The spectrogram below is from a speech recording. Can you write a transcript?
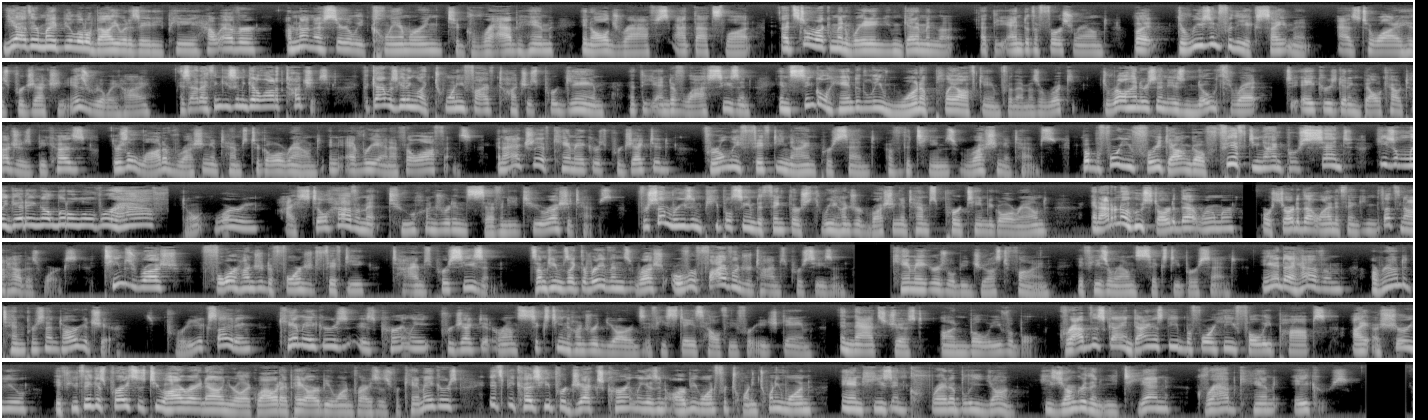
Yeah, there might be a little value at his ADP. However, I'm not necessarily clamoring to grab him in all drafts at that slot. I'd still recommend waiting. You can get him in the at the end of the first round. But the reason for the excitement as to why his projection is really high is that I think he's going to get a lot of touches. The guy was getting like 25 touches per game at the end of last season and single handedly won a playoff game for them as a rookie. Darrell Henderson is no threat to Akers getting bell cow touches because there's a lot of rushing attempts to go around in every NFL offense. And I actually have Cam Akers projected for only 59% of the team's rushing attempts. But before you freak out and go, 59%, he's only getting a little over half, don't worry. I still have him at 272 rush attempts. For some reason, people seem to think there's 300 rushing attempts per team to go around. And I don't know who started that rumor or started that line of thinking, but that's not how this works. Teams rush 400 to 450 times per season. Some teams, like the Ravens, rush over 500 times per season. Cam Akers will be just fine if he's around 60%. And I have him around a 10% target share. It's pretty exciting. Cam Akers is currently projected around 1,600 yards if he stays healthy for each game. And that's just unbelievable. Grab this guy in Dynasty before he fully pops. I assure you, if you think his price is too high right now and you're like, why would I pay RB1 prices for Cam Akers? It's because he projects currently as an RB1 for 2021 and he's incredibly young. He's younger than ETN. Grab Cam Akers.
